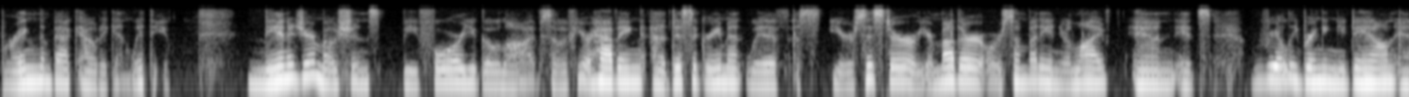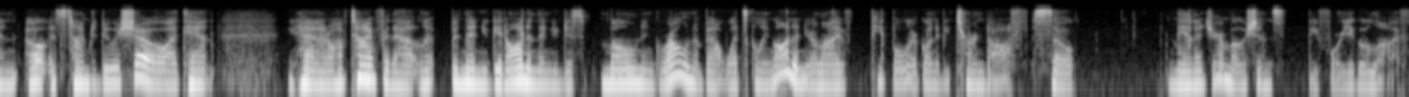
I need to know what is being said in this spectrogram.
Bring them back out again with you. Manage your emotions before you go live. So if you're having a disagreement with your sister or your mother or somebody in your life and it's really bringing you down and oh, it's time to do a show. I can't yeah, I don't have time for that. But then you get on and then you just moan and groan about what's going on in your life. People are going to be turned off. So manage your emotions before you go live.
